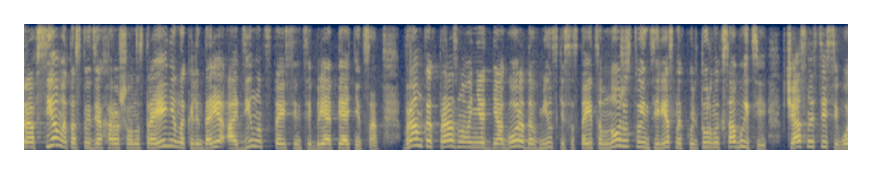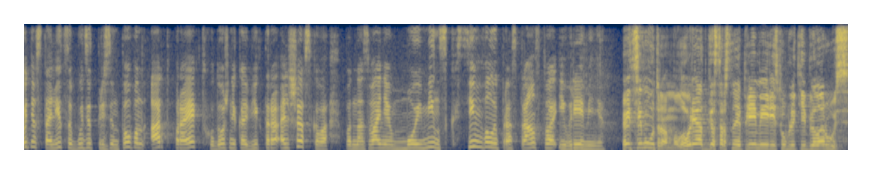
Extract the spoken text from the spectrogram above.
утро всем! Это студия хорошего настроения на календаре 11 сентября, пятница. В рамках празднования Дня города в Минске состоится множество интересных культурных событий. В частности, сегодня в столице будет презентован арт-проект художника Виктора Альшевского под названием «Мой Минск. Символы пространства и времени». Этим утром лауреат Государственной премии Республики Беларусь,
